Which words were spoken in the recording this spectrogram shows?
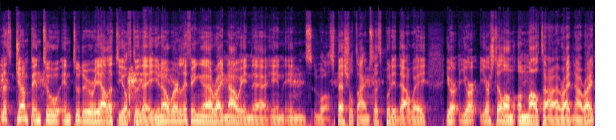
let's jump into into the reality of today. You know we're living uh, right now in uh, in in well special times let's put it that way. You're you're you're still on on malta right now right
